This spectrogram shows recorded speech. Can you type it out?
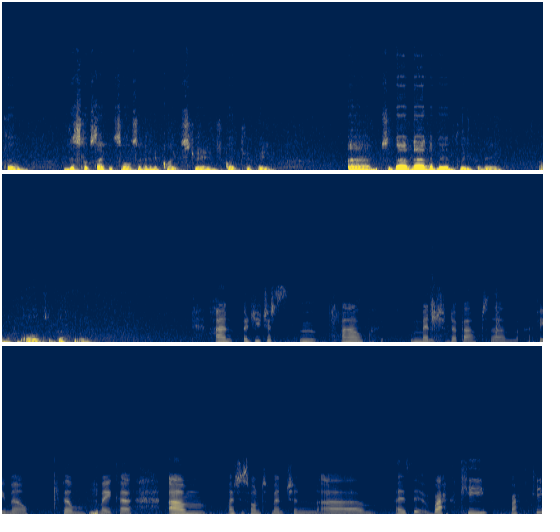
film. And this looks like it's also going to be quite strange, quite trippy. Um, so they're they're the main three for me. I'm looking forward to definitely. And uh, you just um, mentioned about um, a female filmmaker. Um, I just want to mention, um, is it Rafki? Rafki?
